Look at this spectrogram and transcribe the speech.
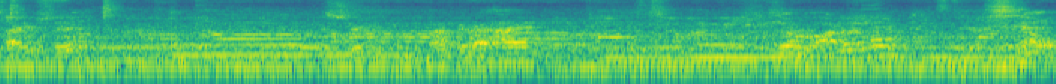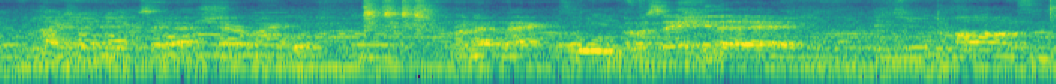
Type shit. That's true. My favorite high. Is there water in there? Don't, like, don't, don't. say that. Never mind. Run that back. I'm gonna say that. Um.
